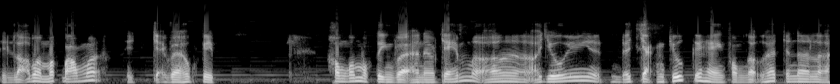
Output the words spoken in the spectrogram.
thì lỡ mà mất bóng á thì chạy về không kịp. Không có một tiền vệ nào chém ở ở dưới để chặn trước cái hàng phòng ngự hết cho nên là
